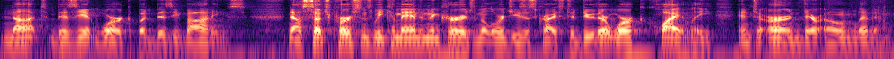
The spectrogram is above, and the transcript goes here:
not busy at work, but busy bodies. Now, such persons we command and encourage in the Lord Jesus Christ to do their work quietly and to earn their own living.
